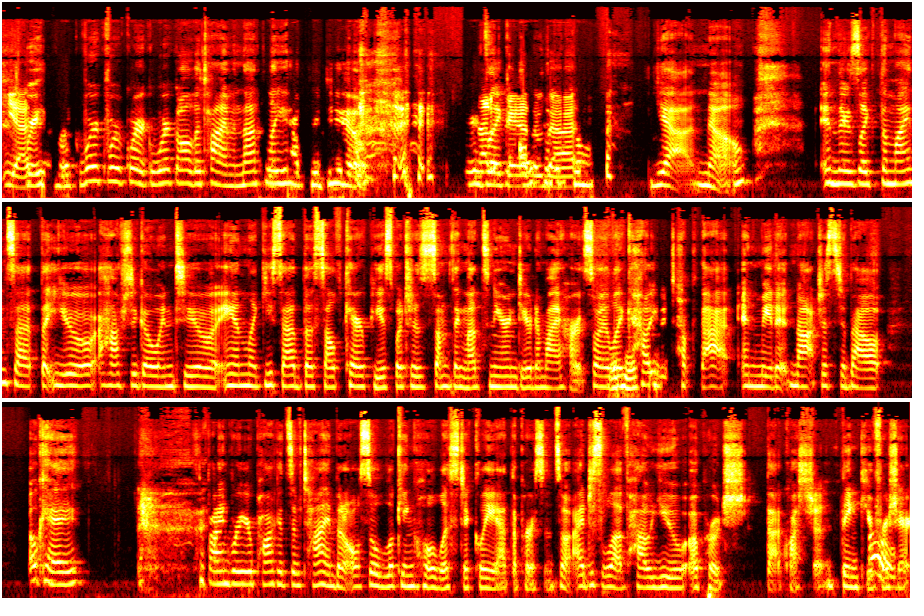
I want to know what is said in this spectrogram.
Yeah. Where he's like, work, work, work, work all the time. And that's all you have to do. Not like, a fan of that. yeah, no. And there's like the mindset that you have to go into, and like you said, the self care piece, which is something that's near and dear to my heart. So I like mm-hmm. how you took that and made it not just about, okay, find where your pockets of time, but also looking holistically at the person. So I just love how you approach that question. Thank you oh, for sharing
